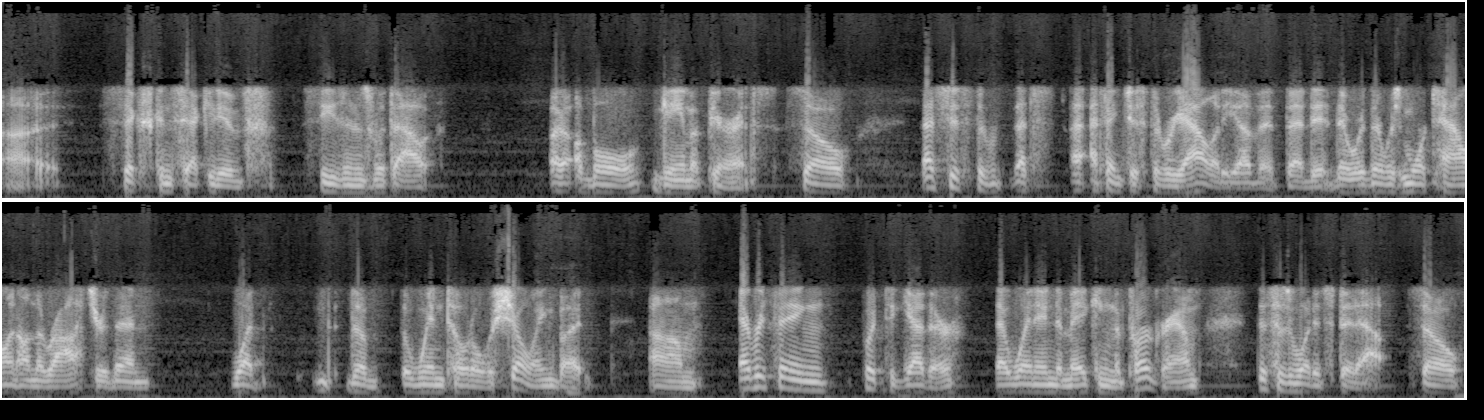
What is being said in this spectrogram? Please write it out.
uh, six consecutive seasons without a, a bowl game appearance. So that's just the that's I think just the reality of it that it, there were there was more talent on the roster than what the the win total was showing, but um, everything put together that went into making the program, this is what it spit out. So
